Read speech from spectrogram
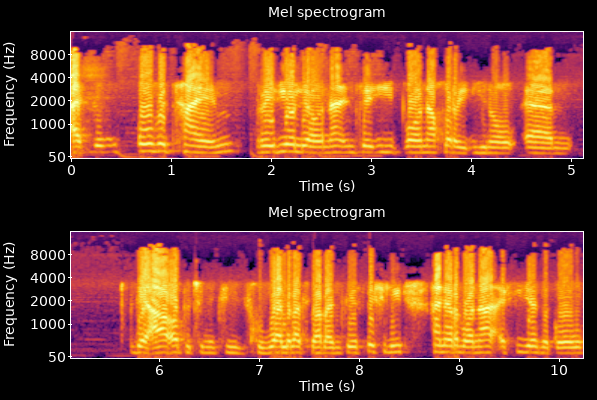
I think over time, Radio Leona and bona you know, um, there are opportunities especially bona a few years ago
